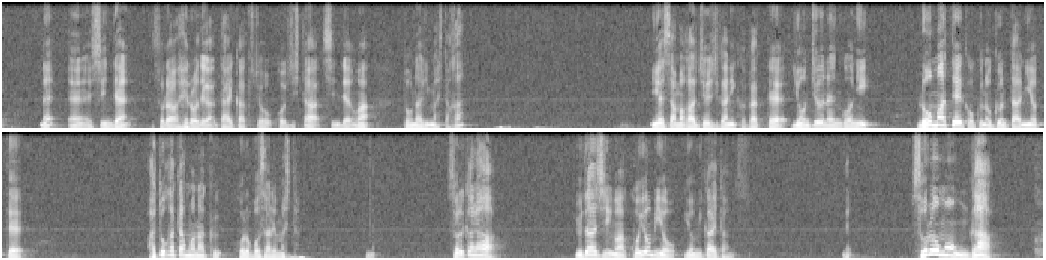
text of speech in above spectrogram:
ねえー、神殿それはヘロデが大拡張を講じした神殿はどうなりましたか？イエス様が十字架にかかって40年後にローマ帝国の軍隊によって跡形もなく滅ぼされました。それからユダヤ人は暦を読み替えたんです、ね、ソロモンが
